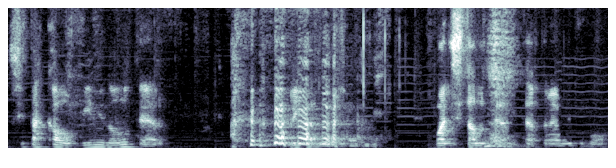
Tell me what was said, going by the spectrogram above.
citar Calvino e não Lutero. Brincadeira. Pode citar Lutero, Lutero também é muito bom.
